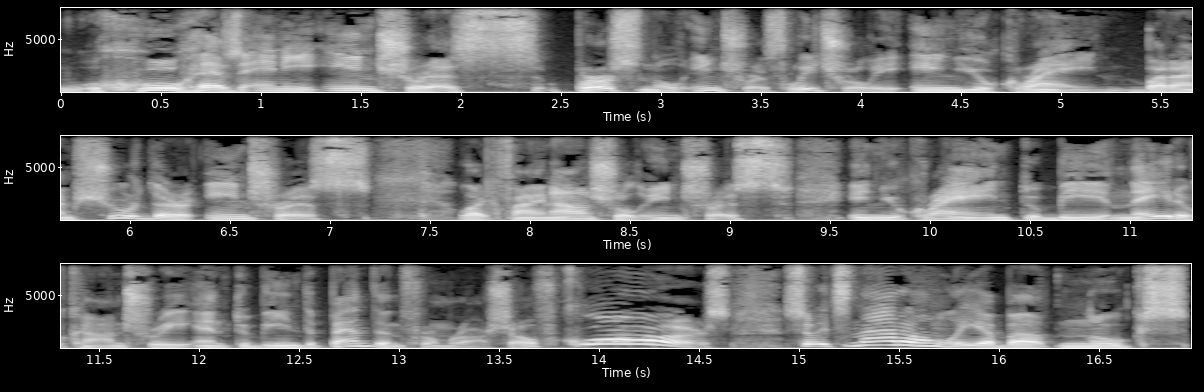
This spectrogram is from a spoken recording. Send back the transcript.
who has any interests, personal interests, literally, in Ukraine. But I'm sure there are interests, like financial interests, in Ukraine to be a NATO country and to be independent from Russia. Of course. So it's not only about nukes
